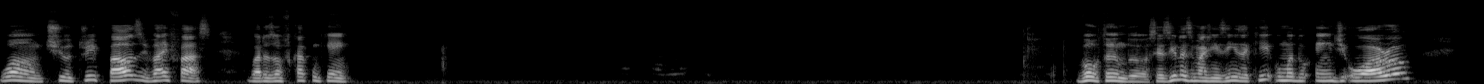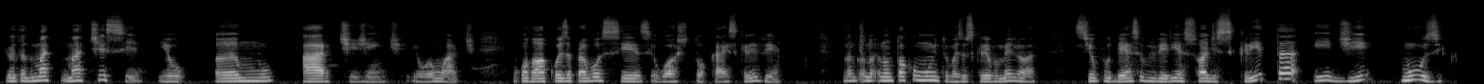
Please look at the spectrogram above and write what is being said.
One, two, three, pause, vai e faz. Agora eles vão ficar com quem? Voltando, vocês viram as imagenzinhas aqui? Uma do Andy Warhol e outra do Matisse. Eu amo arte, gente. Eu amo arte. Vou contar uma coisa para vocês. Eu gosto de tocar e escrever. Não, eu não toco muito, mas eu escrevo melhor. Se eu pudesse, eu viveria só de escrita e de música.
